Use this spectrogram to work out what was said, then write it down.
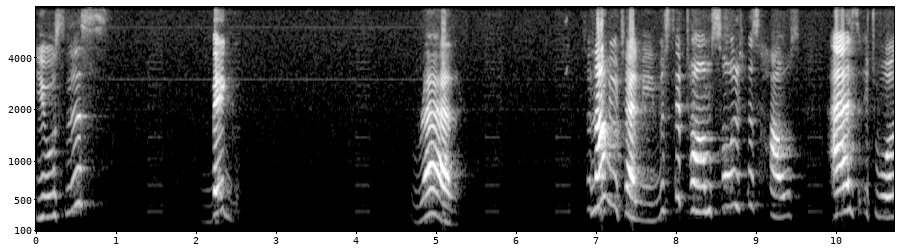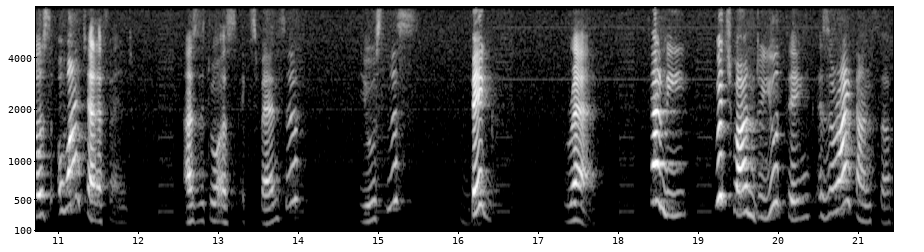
useless, big, rare. Tell me, Mr. Tom sold his house as it was a white elephant, as it was expensive, useless, big, rare. Tell me, which one do you think is the right answer?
